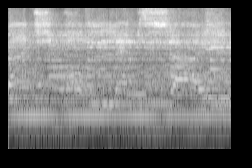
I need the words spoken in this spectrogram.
branch on the left side.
